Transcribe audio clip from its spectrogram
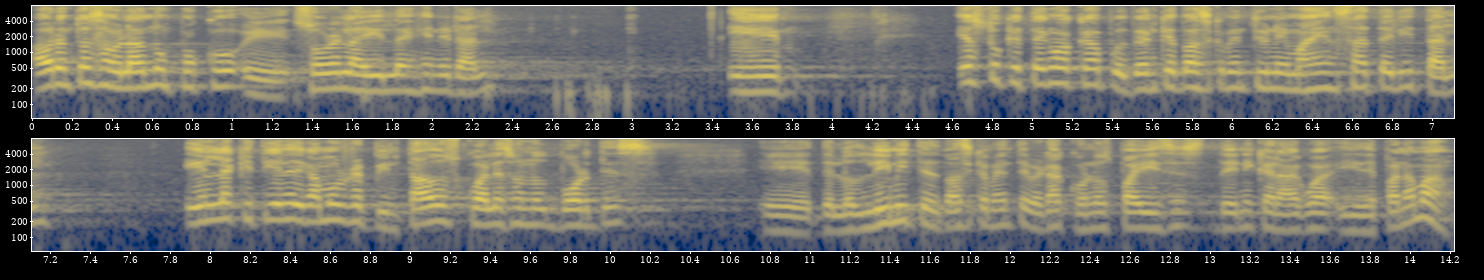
Ahora entonces hablando un poco eh, sobre la isla en general. Eh, esto que tengo acá, pues ven que es básicamente una imagen satelital en la que tiene, digamos, repintados cuáles son los bordes eh, de los límites, básicamente, ¿verdad?, con los países de Nicaragua y de Panamá.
